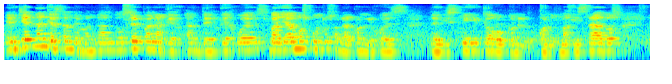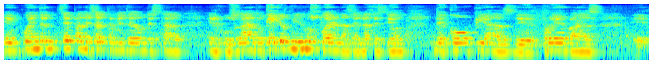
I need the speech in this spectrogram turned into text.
entiendan que están demandando, sepan a qué, ante qué juez, vayamos juntos a hablar con el juez de distrito o con, con los magistrados, encuentren, sepan exactamente dónde está el juzgado, que ellos mismos pueden hacer la gestión de copias, de pruebas, eh,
